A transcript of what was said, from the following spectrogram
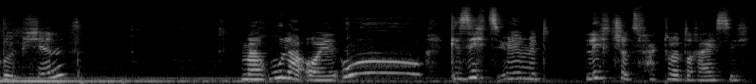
Pröbchen. Marula Oil. Uh, Gesichtsöl mit Lichtschutzfaktor 30.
